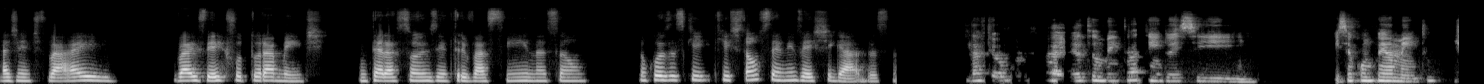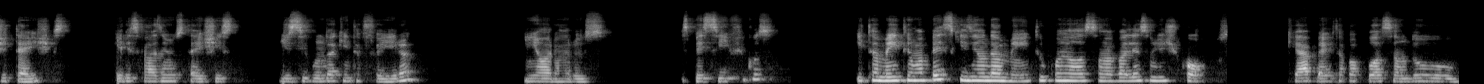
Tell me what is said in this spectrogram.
a gente vai, vai ver futuramente. Interações entre vacinas são, são coisas que, que estão sendo investigadas. Né. Na Fiocruz Bahia também está tendo esse, esse acompanhamento de testes. Eles fazem os testes de segunda a quinta-feira, em horários específicos, e também tem uma pesquisa em andamento com relação à avaliação de anticorpos, que é aberta à população do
